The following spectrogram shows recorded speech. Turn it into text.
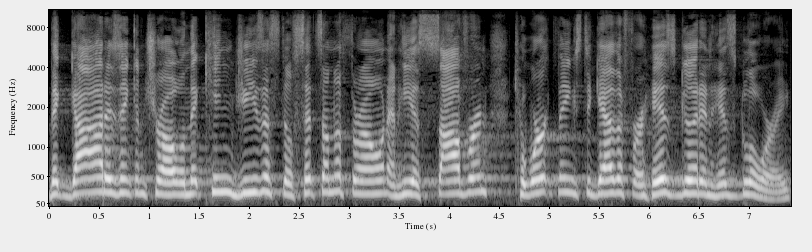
that God is in control and that King Jesus still sits on the throne and he is sovereign to work things together for his good and his glory.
